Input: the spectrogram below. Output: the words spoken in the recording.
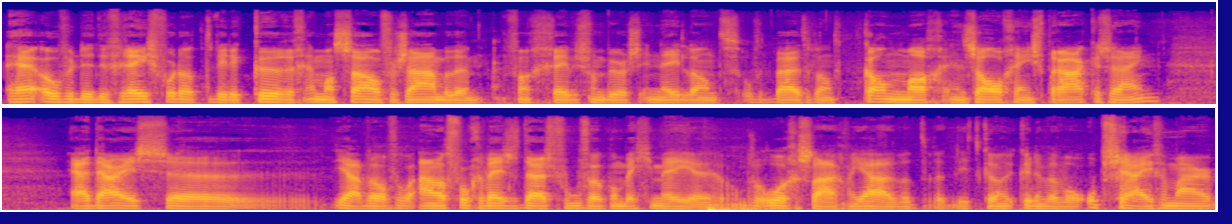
hè, over de, de vrees voor dat willekeurig en massaal verzamelen van gegevens van burgers in Nederland of het buitenland kan, mag en zal geen sprake zijn. Ja, daar is eh, ja, wel veel aandacht voor geweest. Dus daar is Verhoeven ook een beetje mee eh, om zijn oren geslagen. Van ja, wat, wat- dit kun- kunnen we wel opschrijven, maar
